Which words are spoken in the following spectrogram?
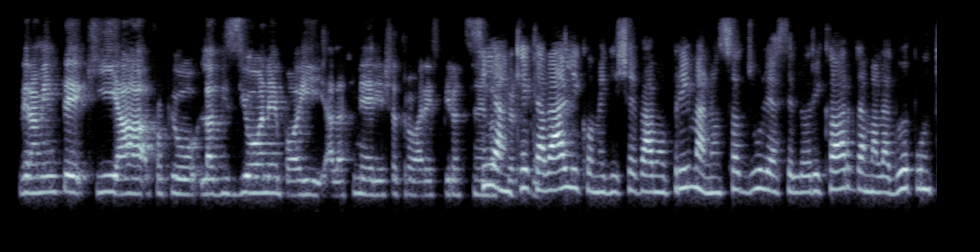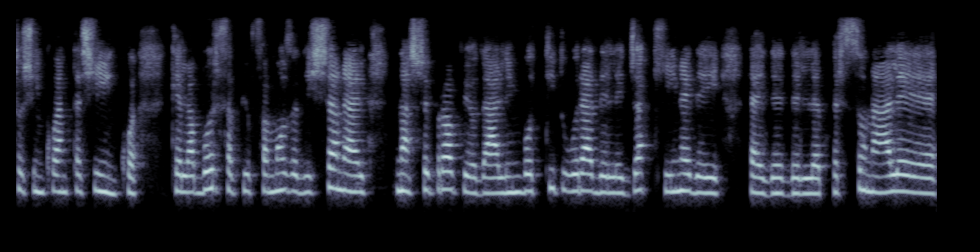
veramente chi ha proprio la visione poi alla fine riesce a trovare ispirazione. Sì, anche i cavalli, come dicevamo prima, non so Giulia se lo ricorda, ma la 2.55, che è la borsa più famosa di Chanel, nasce proprio dall'imbottitura delle giacchine dei, eh, de, del personale äh,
